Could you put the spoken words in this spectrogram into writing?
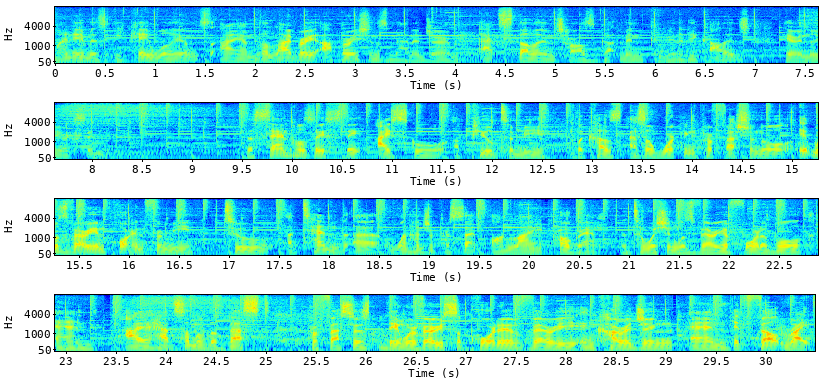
My name is E.K. Williams. I am the Library Operations Manager at Stella and Charles Guttman Community College here in New York City. The San Jose State iSchool appealed to me because as a working professional, it was very important for me to attend a 100% online program. The tuition was very affordable and I had some of the best professors. They were very supportive, very encouraging, and it felt right.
